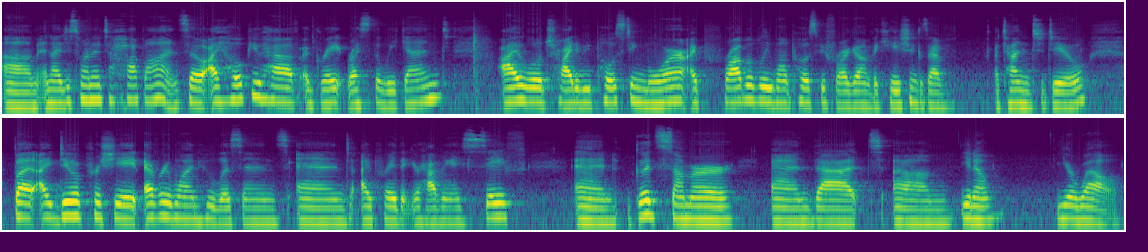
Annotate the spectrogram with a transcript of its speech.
um, and I just wanted to hop on. So I hope you have a great rest of the weekend. I will try to be posting more. I probably won't post before I go on vacation because I have a ton to do. But I do appreciate everyone who listens, and I pray that you're having a safe and good summer and that, um, you know, you're well.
